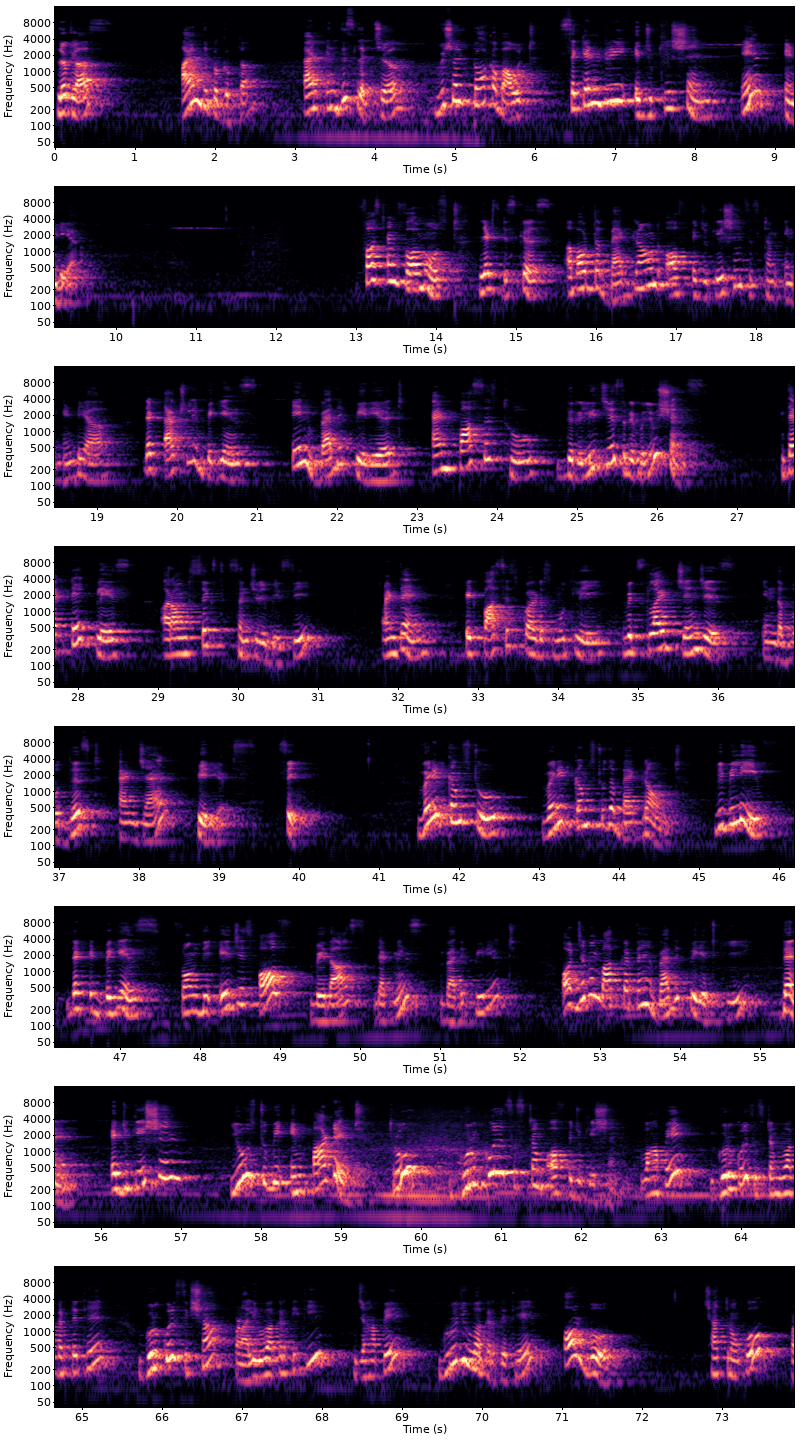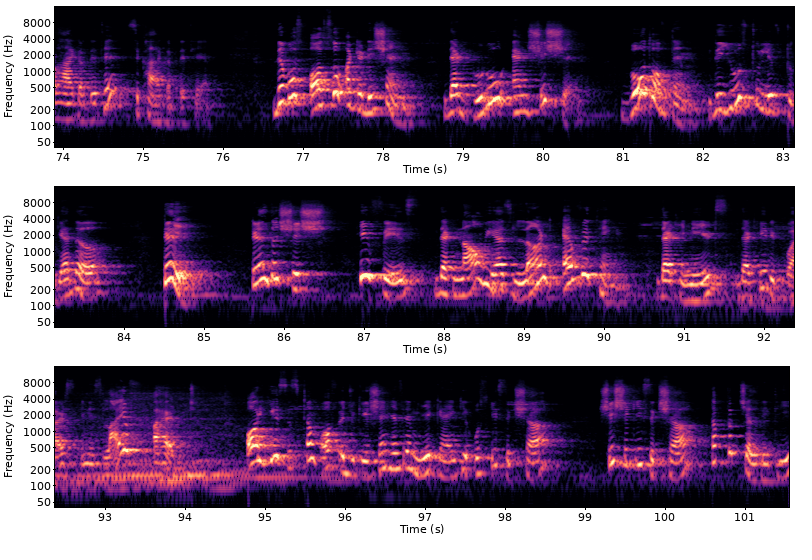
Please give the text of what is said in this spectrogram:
Hello class, I am Deepak Gupta and in this lecture we shall talk about secondary education in India. First and foremost, let's discuss about the background of education system in India that actually begins in Vedic period and passes through the religious revolutions that take place around 6th century BC and then it passes quite smoothly with slight changes in the Buddhist and Jain periods. See, when it comes to when it comes to the background, we believe that it begins from the ages of Vedas, that means Vedic period. और जब हम बात करते हैं वैदिक period की then education used to be imparted through gurukul system of education वहाँ पे गुरुकुल सिस्टम हुआ करते थे। गुरुकुल शिक्षा प्रणाली हुआ करती थी, जहाँ पे गुरुजी हुआ करते थे और वो छात्रों को पढ़ाया करते थे, सिखाया करते थे। There was also a tradition that guru and shishya both of them they used to live together till till the shish he feels that now he has learned everything that he needs, that he requires in his life ahead. और ये system of education या फिर हम ये कहें कि उसकी शिक्षा, शिष्य की शिक्षा तब तक चलती थी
